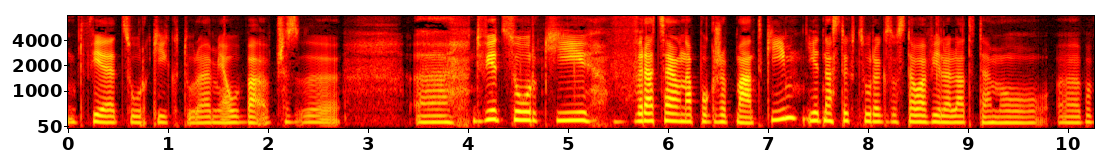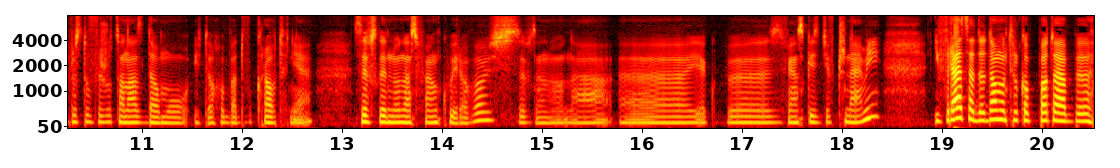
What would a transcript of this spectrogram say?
dwie córki, które miały przez. E, Dwie córki wracają na pogrzeb matki. Jedna z tych córek została wiele lat temu e, po prostu wyrzucona z domu i to chyba dwukrotnie ze względu na swoją queerowość, ze względu na e, jakby związki z dziewczynami. I wraca do domu tylko po to, aby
